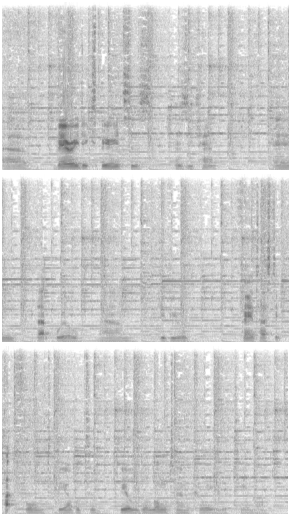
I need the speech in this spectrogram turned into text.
uh, varied experiences as you can, and that will um, give you a fantastic platform to be able to build a long-term career with TMR.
